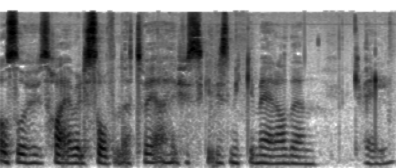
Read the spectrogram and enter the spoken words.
Og så har jeg vel sovnet, for jeg husker liksom ikke mer av den kvelden.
